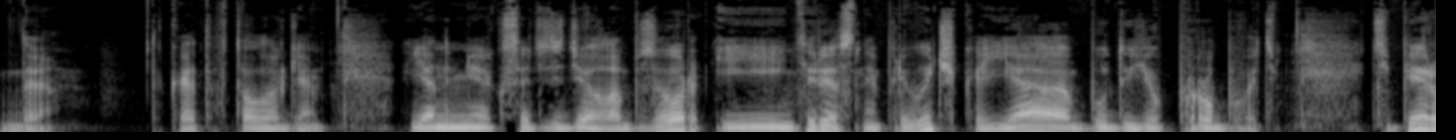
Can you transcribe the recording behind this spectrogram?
Да, такая тавтология. Я на нее, кстати, сделал обзор, и интересная привычка, я буду ее пробовать. Теперь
